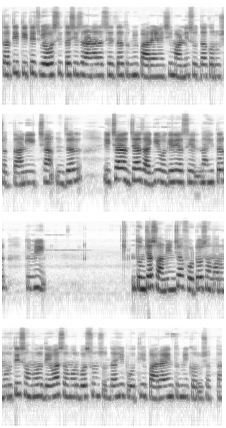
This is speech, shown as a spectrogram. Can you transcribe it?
तर ती तिथेच व्यवस्थित तशीच राहणार असेल तर तुम्ही पारायणाची मांडणीसुद्धा करू शकता. आणि इच्छा जर इच्छा ज्या जागी वगैरे असेल नाही तर तुम्ही तुमच्या स्वामींच्या फोटोसमोर मूर्तीसमोर देवासमोर बसून सुद्धा ही पोथी पारायण तुम्ही करू शकता.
